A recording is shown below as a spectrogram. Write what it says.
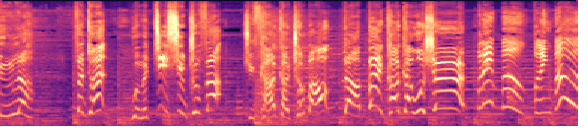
赢了！饭团，我们继续出发，去卡卡城堡打败卡卡巫师。布灵布，布灵布。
